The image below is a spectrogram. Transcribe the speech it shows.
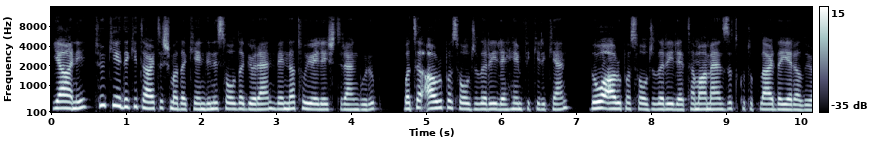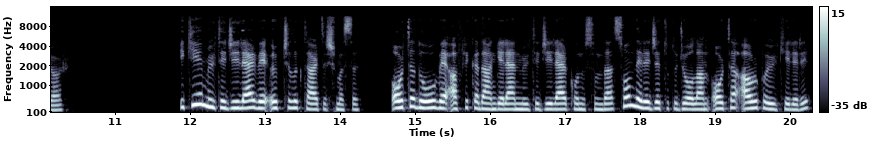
Yani, Türkiye'deki tartışmada kendini solda gören ve NATO'yu eleştiren grup, Batı Avrupa solcuları ile hemfikir iken, Doğu Avrupa solcuları ile tamamen zıt kutuplarda yer alıyor. 2. Mülteciler ve ırkçılık tartışması. Orta Doğu ve Afrika'dan gelen mülteciler konusunda son derece tutucu olan Orta Avrupa ülkeleri,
